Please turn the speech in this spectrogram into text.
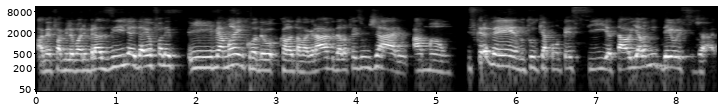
a minha família mora em Brasília, e daí eu falei. E minha mãe, quando, eu, quando ela estava grávida, ela fez um diário à mão, escrevendo tudo que acontecia tal, e ela me deu esse diário.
